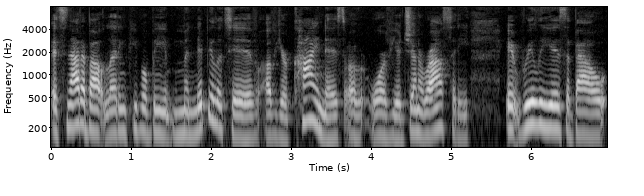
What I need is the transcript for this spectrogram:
It's not about letting people be manipulative of your kindness or, or of your generosity. It really is about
